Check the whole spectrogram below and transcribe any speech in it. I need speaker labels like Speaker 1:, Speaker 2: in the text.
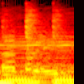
Speaker 1: Baby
